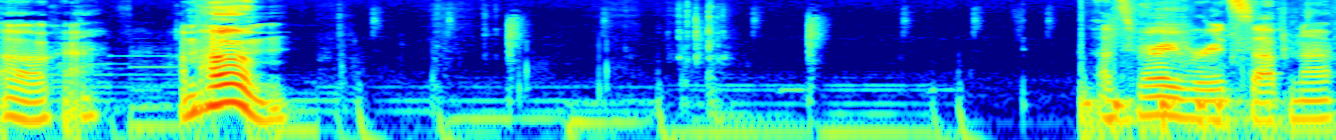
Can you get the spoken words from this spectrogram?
Oh, okay. I'm home. That's very rude, Sapnap.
